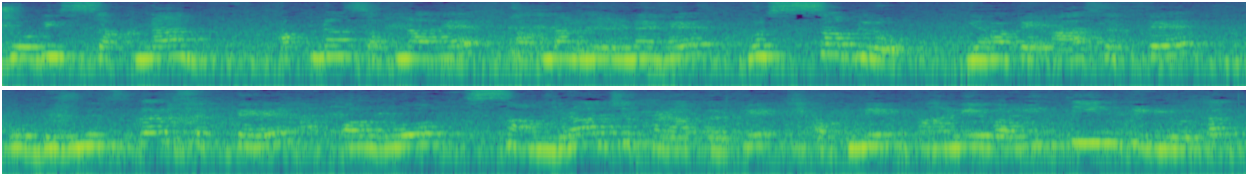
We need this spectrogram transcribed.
जो भी सपना, अपना सपना है, अपना निर्णय है, वो सब लोग यहाँ पे आ सकते हैं, वो बिज़नेस कर सकते हैं और वो साम्राज्य खड़ा करके अपने आने वाली तीन पीढ़ियों तक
